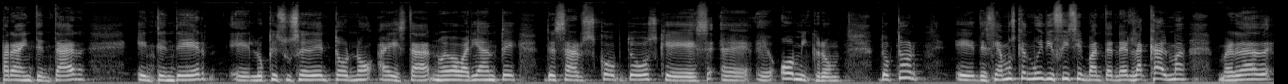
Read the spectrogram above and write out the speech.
para intentar entender eh, lo que sucede en torno a esta nueva variante de SARS-CoV-2 que es eh, eh, Omicron. Doctor, decíamos que es muy difícil mantener la calma, ¿verdad?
